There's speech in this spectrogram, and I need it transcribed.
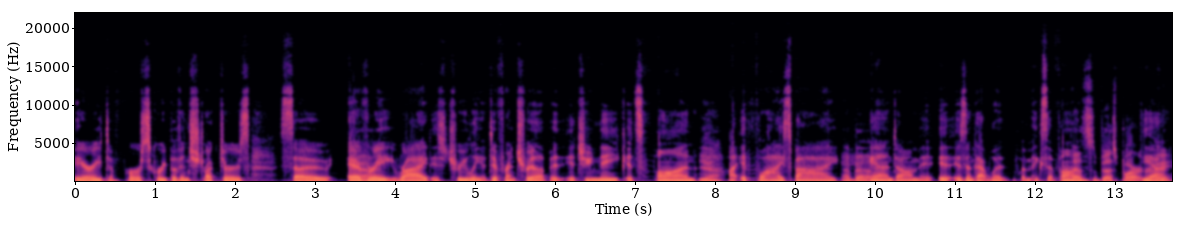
very diverse group of instructors. So every ride is truly a different trip. It, it's unique. It's fun. Yeah. Uh, it flies by. I bet. And um, it, it, isn't that what what makes it fun? That's the best part, yeah, right?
